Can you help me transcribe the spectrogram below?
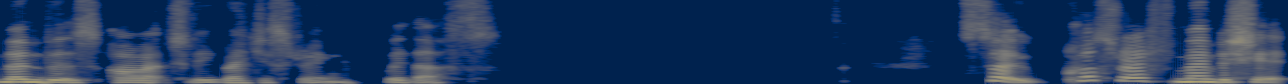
members are actually registering with us. So Crossref membership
